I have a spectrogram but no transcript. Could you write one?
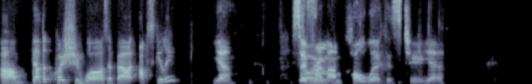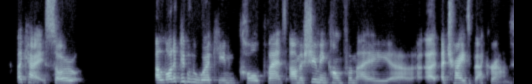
Um, the other question was about upskilling. Yeah. So So- from um, coal workers to, yeah. Okay, so a lot of people who work in coal plants, I'm assuming come from a, uh, a, a trades background.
